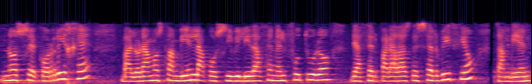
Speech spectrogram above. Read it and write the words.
no se corrige, valoramos también la posibilidad en el futuro de hacer paradas de servicio también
